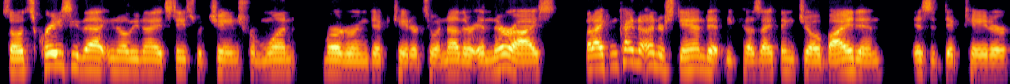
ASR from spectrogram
So it's crazy that you know the United States would change from one murdering dictator to another in their eyes. But I can kind of understand it because I think Joe Biden is a dictator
